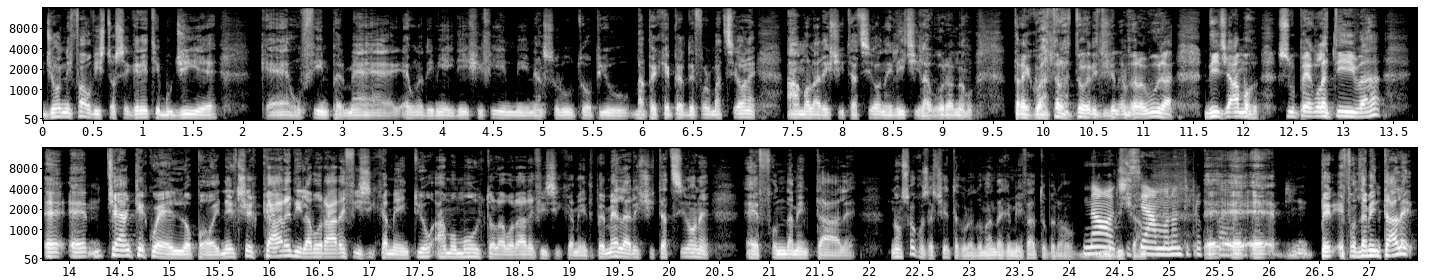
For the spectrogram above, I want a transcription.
giorni fa ho visto Segreti e bugie, che è un film per me, è uno dei miei dieci film in assoluto più, ma perché per deformazione amo la recitazione, lì ci lavorano 3-4 attori di una bravura, diciamo, superlativa, eh, eh, c'è anche quello poi, nel cercare di lavorare fisicamente, io amo molto lavorare fisicamente, per me la recitazione è fondamentale, non so cosa c'entra con la domanda che mi hai fatto, però. No, ci diciamo. siamo, non ti preoccupare. È, è, è, è, fondamentale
